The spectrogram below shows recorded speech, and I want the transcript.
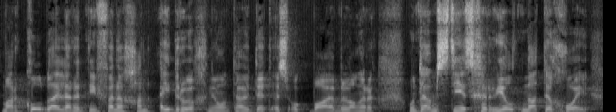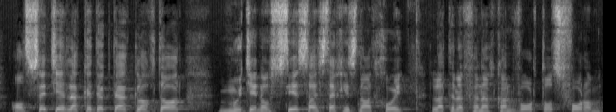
Maar koel cool bly dat dit nie vinnig gaan uitdroog nie. Onthou dit is ook baie belangrik. Onthou om steeds gereeld nat te gooi. Al sit jy lekker dik deklaag daar, moet jy nog steeds daai steggies nat gooi laat hulle vinnig kan wortels vorm.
